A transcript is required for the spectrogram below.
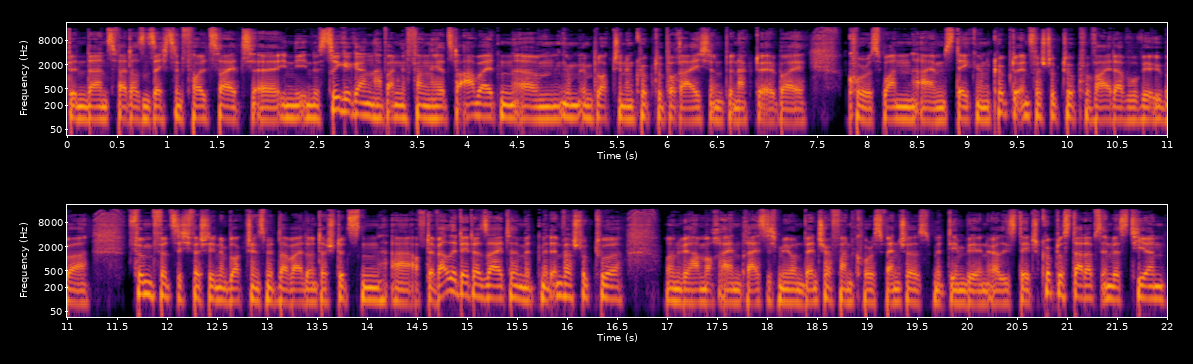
Bin dann 2016 Vollzeit äh, in die Industrie gegangen, habe angefangen hier zu arbeiten ähm, im, im Blockchain- und Krypto-Bereich und bin aktuell bei Chorus One, einem Staking- und Krypto-Infrastruktur-Provider, wo wir über 45 verschiedene Blockchains mittlerweile unterstützen äh, auf der Validator-Seite mit, mit Infrastruktur. Und wir haben auch einen 30 Millionen Venture Fund, Chorus Ventures, mit dem wir in Early-Stage Crypto-Startups investieren.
